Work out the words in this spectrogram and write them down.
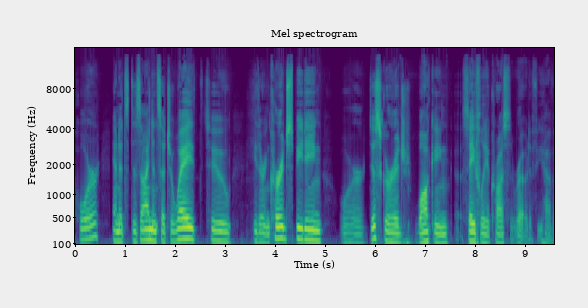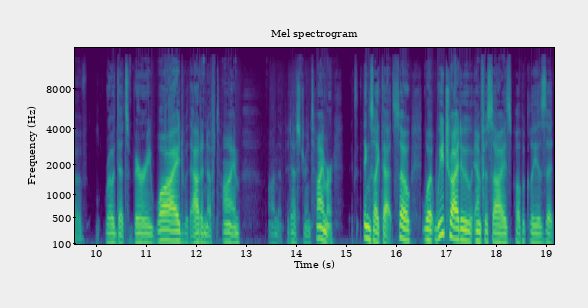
poor and it's designed in such a way to either encourage speeding or discourage walking safely across the road. If you have a road that's very wide without enough time on the pedestrian timer, things like that. So, what we try to emphasize publicly is that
